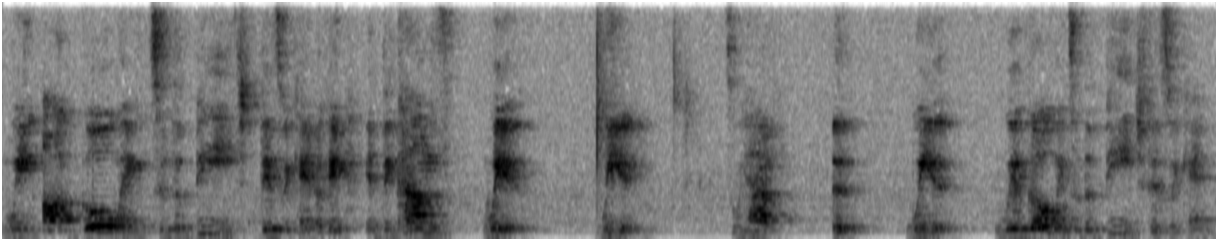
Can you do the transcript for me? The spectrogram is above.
We are going to the beach this weekend. Okay. It becomes weird. Weird. So we have uh, weird. We're going to the beach this weekend.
